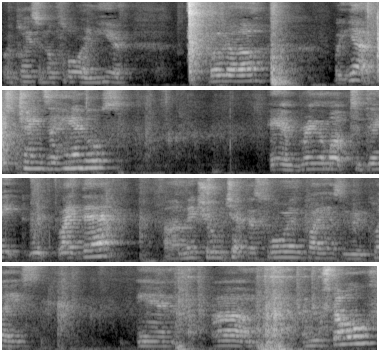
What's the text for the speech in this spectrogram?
replacing the floor in here. But uh, but yeah, just change the handles and bring them up to date with like that. Uh, make sure we check this flooring, probably has to be replaced. And um, a new stove.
